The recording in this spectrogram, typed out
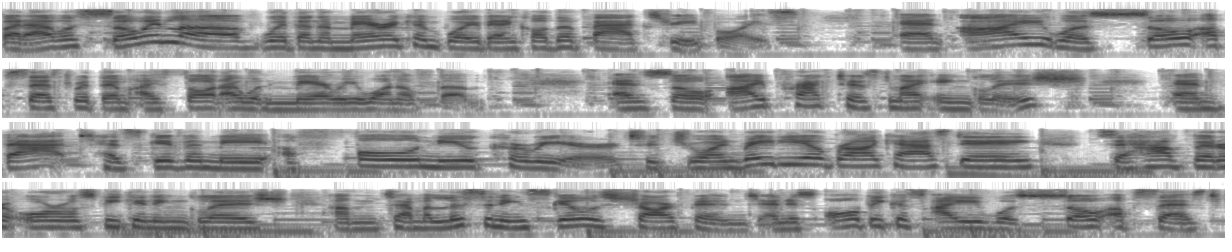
but I was so in love with an American boy band called the Backstreet Boys. And I was so obsessed with them. I thought I would marry one of them. And so I practiced my English and that has given me a full new career to join radio broadcasting, to have better oral speaking English, um, to have my listening skills sharpened. And it's all because I was so obsessed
